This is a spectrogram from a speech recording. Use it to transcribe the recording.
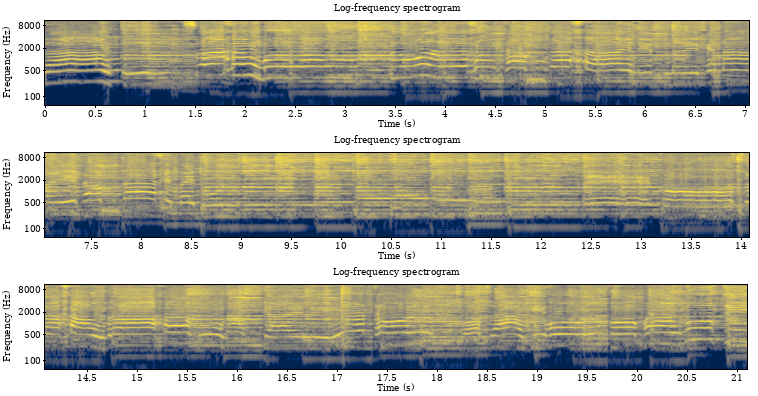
สร้างตึกสร้างเมือง รู้เรื่องทำได้เหน็ดเหนื่อยแค่ไหนทำได้ไม่บ่นางรักหนักใจเหลือทนก็สร้างที่โหนก็พังทุกที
